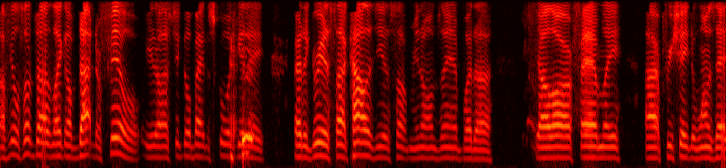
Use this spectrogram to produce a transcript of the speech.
I feel sometimes like I'm Dr. Phil. You know, I should go back to school and get a, a degree in psychology or something. You know what I'm saying? But uh, y'all are family. I appreciate the ones that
